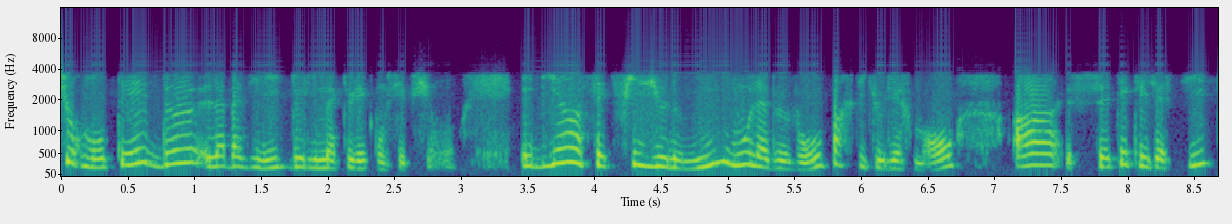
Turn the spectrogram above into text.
surmontée de la basilique de l'Immaculée Conception. Eh bien, cette physionomie, nous la devons particulièrement à cet ecclésiastique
